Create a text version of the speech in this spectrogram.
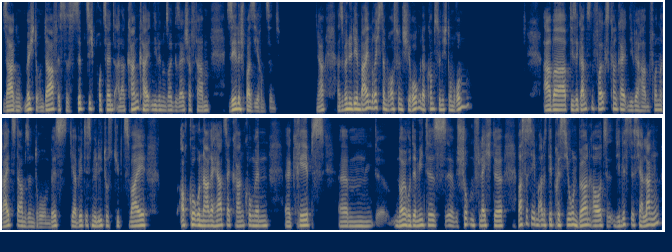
sagen möchte und darf, ist, dass 70 Prozent aller Krankheiten, die wir in unserer Gesellschaft haben, seelisch basierend sind. Ja, also wenn du dir ein Bein brichst, dann brauchst du einen Chirurgen, da kommst du nicht drum rum. Aber diese ganzen Volkskrankheiten, die wir haben, von Reizdarmsyndrom bis Diabetes mellitus Typ 2, auch koronare Herzerkrankungen, äh, Krebs, ähm, Neurodermitis, äh, Schuppenflechte, was ist eben alles, Depression, Burnout, die Liste ist ja lang.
